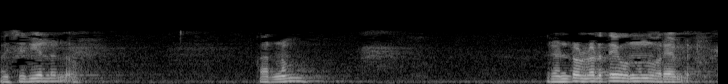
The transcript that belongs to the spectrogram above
അത് ശരിയല്ലല്ലോ. കാരണം രണ്ടുള്ളിടത്തെ ഒന്നെന്ന് പറയാൻ പറ്റും.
